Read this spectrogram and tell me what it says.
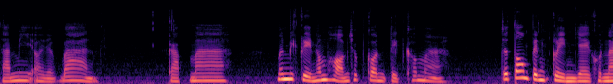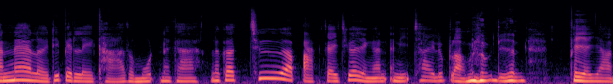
สามีออกจากบ้าน กลับมา มันมีกลิ่นหอมๆชอบกลติดเข้ามา จะต้องเป็นกลิ่นใหญ่คนนั้นแน่เลยที่เป็นเลขาสมมตินะคะ แล้วก็เชื่อปากใจเชื่ออย่างนั้น อันนี้ใช่หรือเปล่าไม่รู้ดิฉันพยายาม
